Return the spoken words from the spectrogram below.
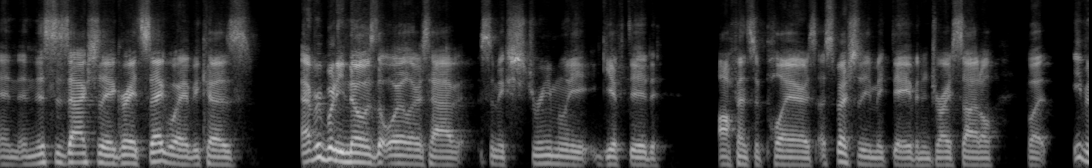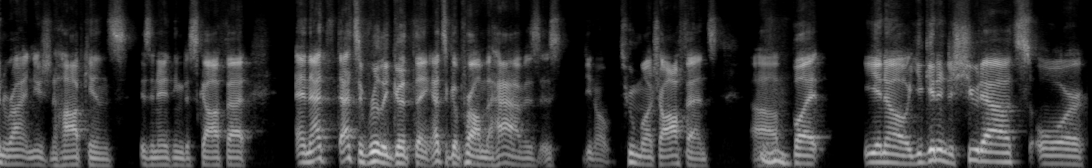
and and this is actually a great segue because everybody knows the Oilers have some extremely gifted offensive players, especially McDavid and Draisaitl. But even Ryan Nugent Hopkins isn't anything to scoff at, and that's that's a really good thing. That's a good problem to have. Is is you know too much offense, uh, mm-hmm. but you know you get into shootouts or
